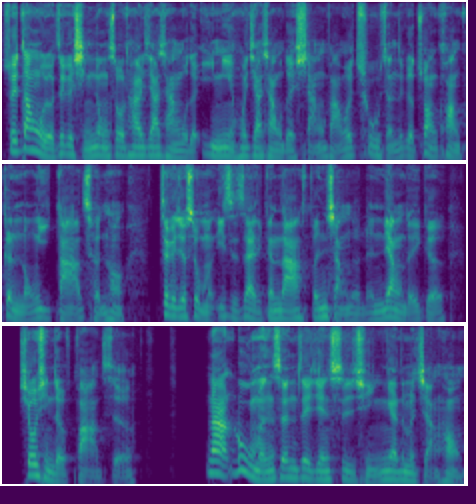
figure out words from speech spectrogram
所以，当我有这个行动的时候，它会加强我的意念，会加强我的想法，会促成这个状况更容易达成哈。这个就是我们一直在跟大家分享的能量的一个。修行的法则，那入门生这件事情应该这么讲哈。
